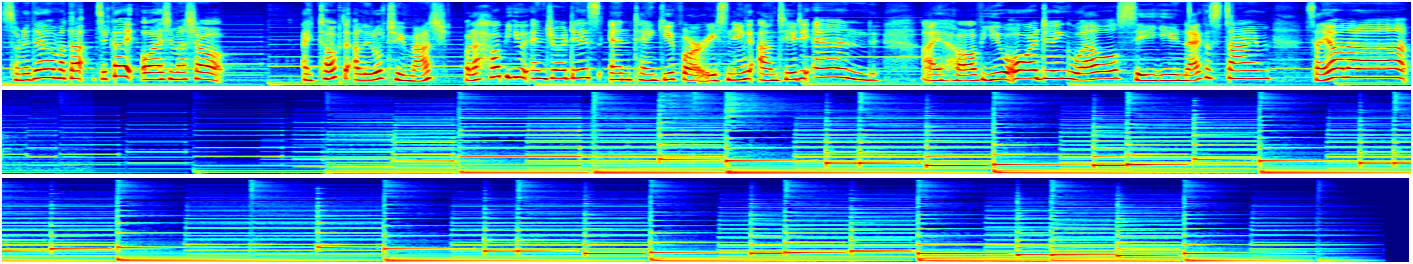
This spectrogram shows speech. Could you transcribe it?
それではまた次回お会いしましょう。I talked a little too much, but I hope you enjoyed this and thank you for listening until the end. I hope you are doing well. See you next time. Sayonara!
